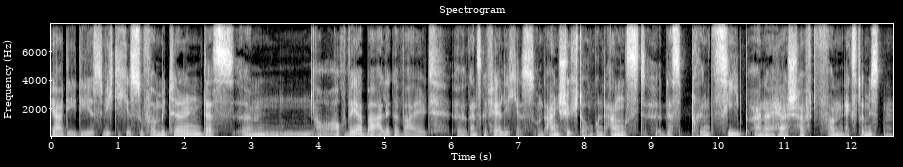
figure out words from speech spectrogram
Ja, die, die es wichtig ist zu vermitteln, dass ähm, auch, auch verbale Gewalt äh, ganz gefährlich ist und Einschüchterung und Angst äh, das Prinzip einer Herrschaft von Extremisten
